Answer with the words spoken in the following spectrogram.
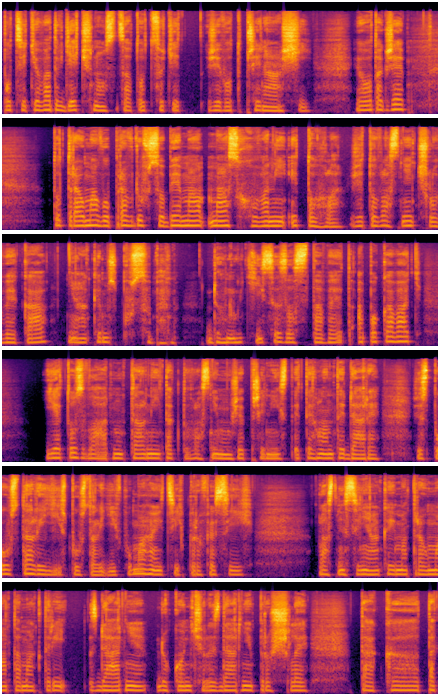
pocitovat vděčnost za to, co ti život přináší. Jo, takže to trauma opravdu v sobě má, má schovaný i tohle, že to vlastně člověka nějakým způsobem donutí se zastavit a pokavať je to zvládnutelný, tak to vlastně může přinést i tyhle ty dary, že spousta lidí, spousta lidí v pomáhajících profesích vlastně si nějakýma traumatama, který zdárně dokončili, zdárně prošli, tak, tak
